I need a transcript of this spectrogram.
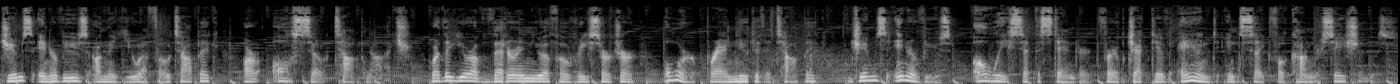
Jim's interviews on the UFO topic are also top notch. Whether you're a veteran UFO researcher or brand new to the topic, Jim's interviews always set the standard for objective and insightful conversations.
